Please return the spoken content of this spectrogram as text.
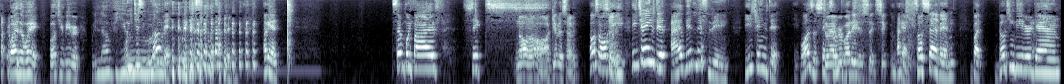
By the way, Belching Beaver, we love you. We just love it. We just love it. Again, 7.5, 6. No, no, I'll give it a seven. Also, okay, Seven. he, he changed it. I've been listening. He changed it. It was a six. So something. everybody just like six. Okay, so seven, but Belching Beaver Yeah. down.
